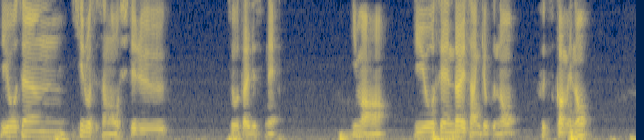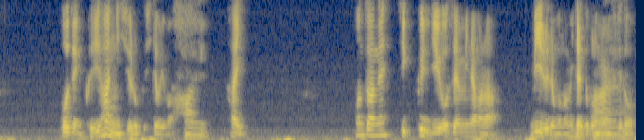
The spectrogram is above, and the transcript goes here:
竜王戦、広瀬さんが押してる状態ですね。今、竜王戦第3局の2日目の午前9時半に収録しております。はい。はい。本当はね、じっくり竜王戦見ながらビールでも飲みたいところなんですけど、はい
